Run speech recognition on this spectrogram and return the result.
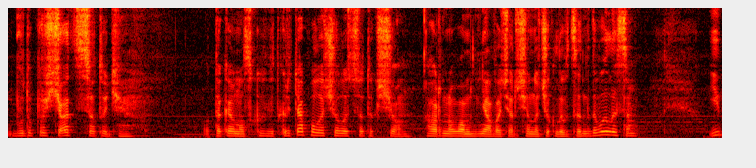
буду прощатися тоді. От таке у нас відкриття вийшло, так що гарного вам дня, вечір чи ночок, коли ви це не дивилися. І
